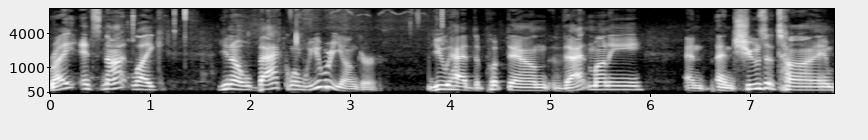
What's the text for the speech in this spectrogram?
right? It's not like, you know, back when we were younger, you had to put down that money and and choose a time,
